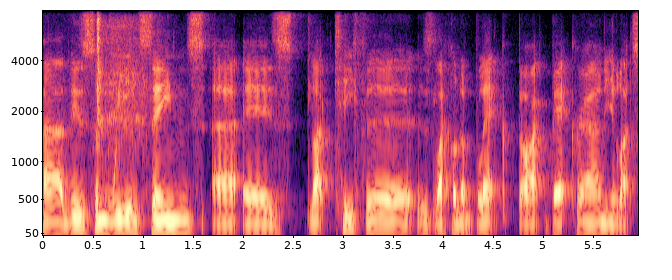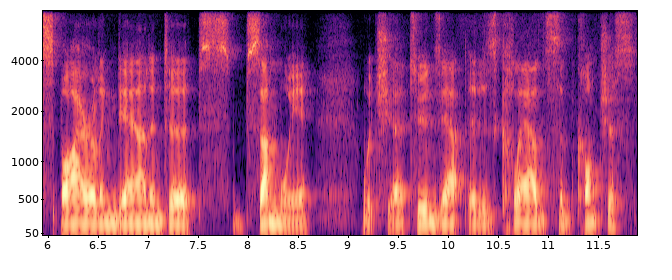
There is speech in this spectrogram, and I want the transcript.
Uh, there's some weird scenes uh, as like Tifa is like on a black ba- background. You're like spiraling down into s- somewhere, which uh, turns out it is Cloud's subconscious.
